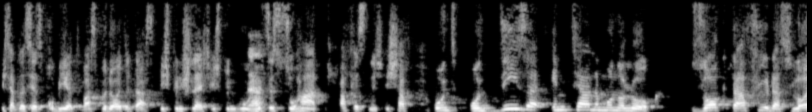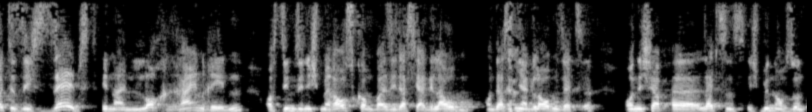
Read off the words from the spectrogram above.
Ich habe das jetzt probiert. Was bedeutet das? Ich bin schlecht, ich bin gut, ja. es ist zu hart, ich schaffe es nicht, ich schaffe und und dieser interne Monolog sorgt dafür, dass Leute sich selbst in ein Loch reinreden, aus dem sie nicht mehr rauskommen, weil sie das ja glauben. Und das ja. sind ja Glaubenssätze. Und ich habe äh, letztens, ich bin auf so ein,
